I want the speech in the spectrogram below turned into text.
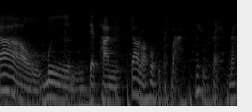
97,966 บาท ไม่ถึงแสนนะ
